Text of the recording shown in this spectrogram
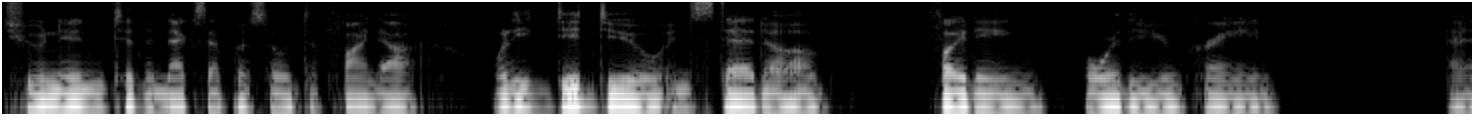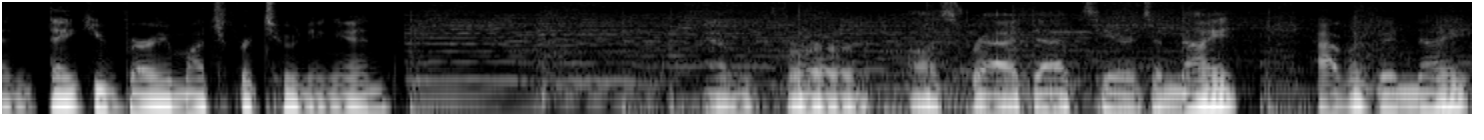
Tune in to the next episode to find out what he did do instead of fighting for the Ukraine. And thank you very much for tuning in. And for us rad dads here tonight, have a good night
